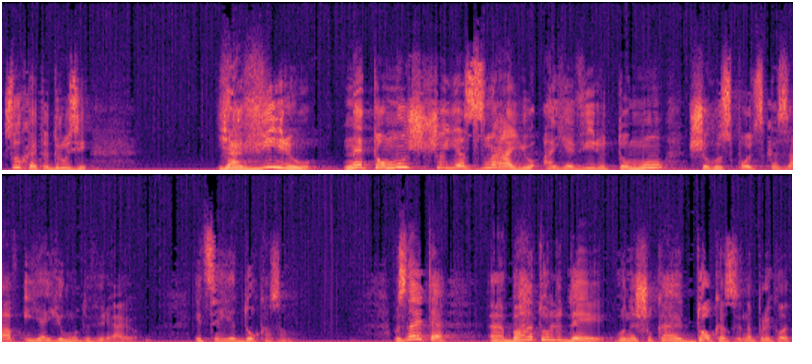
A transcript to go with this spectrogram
Слухайте, друзі, я вірю не тому, що я знаю, а я вірю тому, що Господь сказав, і я йому довіряю. І це є доказом. Ви знаєте, е, багато людей вони шукають докази. Наприклад,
